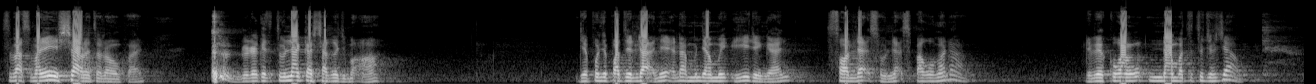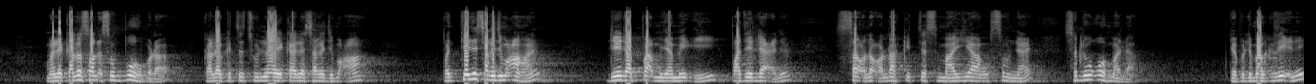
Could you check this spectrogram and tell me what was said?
Sebab sebenarnya isya ni tuan-tuan. Bila kita tunaikan secara jemaah dia punya fadilat ni adalah menyamai dengan solat sunat separuh malam. Lebih kurang 6 atau 7 jam. Mana kalau solat subuh pula, kalau kita tunaikan secara jemaah, pentingnya secara jemaah, eh, dia dapat menyamai fadilatnya seolah-olah kita semayang sunat seluruh malam. Daripada maghrib ni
